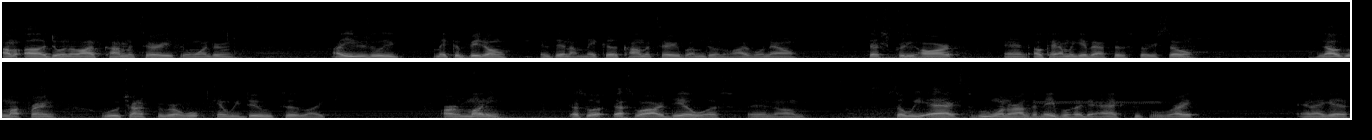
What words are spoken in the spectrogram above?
I'm, I'm uh, doing a live commentary. If you're wondering, I usually make a video and then I make a commentary, but I'm doing a live one now. It's actually pretty hard. And okay, I'm gonna get back to the story. So now I was with my friend. We were trying to figure out what can we do to like earn money. That's what that's what our idea was, and um, so we asked, we went around the neighborhood and asked people, right? And I guess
